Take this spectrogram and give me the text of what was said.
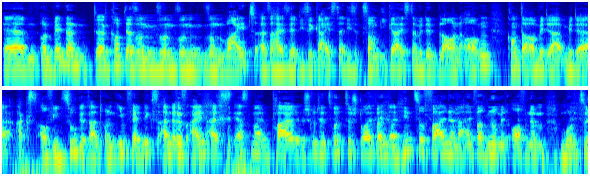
ähm, und wenn dann, dann kommt ja so ein, so, ein, so, ein, so ein White, also heißt ja diese Geister, diese Zombie-Geister mit den blauen Augen, kommt da auch mit der, mit der Axt auf ihn zugerannt und ihm fällt nichts anderes ein, als erstmal ein paar Schritte zurückzustolpern, dann hinzufallen und dann einfach nur mit offenem Mund zu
